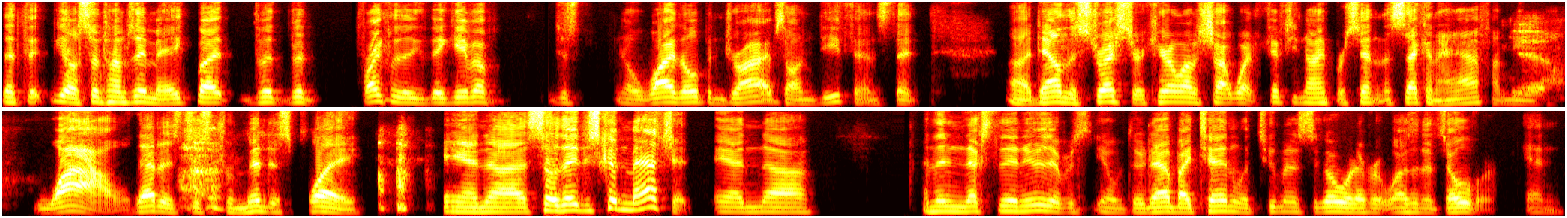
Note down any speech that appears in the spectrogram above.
that the, you know sometimes they make but but but frankly they, gave up just you know wide open drives on defense that uh, down the stretch there Carolina shot what 59% in the second half I mean Yeah. wow, that is just tremendous play. And uh, so they just couldn't match it. And uh, and then next thing they knew, there was you know they're down by ten with two minutes to go, whatever it was, and it's over. And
